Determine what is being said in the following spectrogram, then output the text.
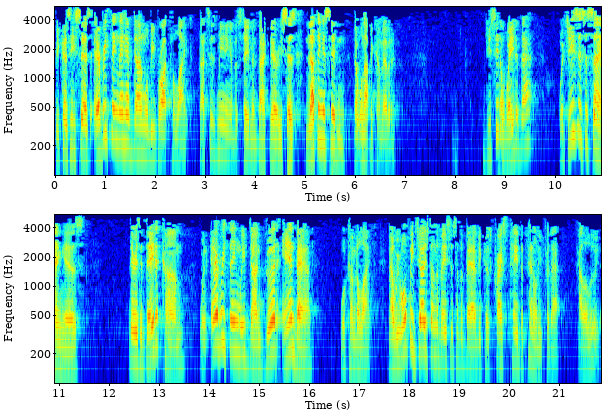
Because he says everything they have done will be brought to light. That's his meaning of the statement back there. He says nothing is hidden that will not become evident. Do you see the weight of that? What Jesus is saying is there is a day to come when everything we've done, good and bad, will come to light. Now, we won't be judged on the basis of the bad because Christ paid the penalty for that. Hallelujah.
